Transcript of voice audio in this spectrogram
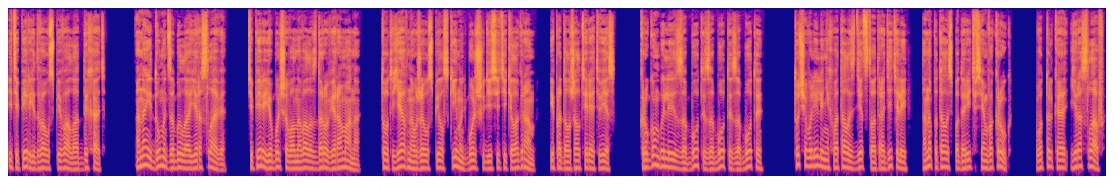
и теперь едва успевала отдыхать. Она и думать забыла о Ярославе. Теперь ее больше волновало здоровье Романа. Тот явно уже успел скинуть больше 10 килограмм и продолжал терять вес. Кругом были заботы, заботы, заботы, то, чего Лиле не хватало с детства от родителей, она пыталась подарить всем вокруг. Вот только Ярослав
